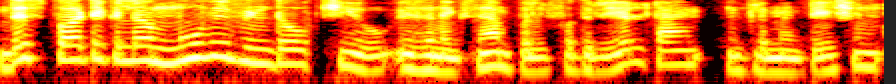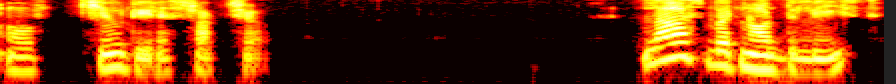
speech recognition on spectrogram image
This particular movie window queue is an example for the real-time implementation of queue data structure. Last but not the least,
